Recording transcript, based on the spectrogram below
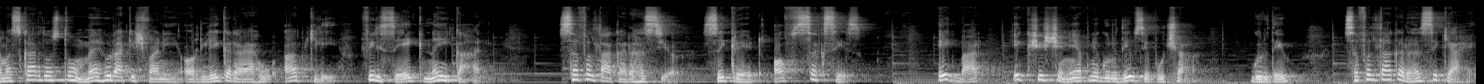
नमस्कार दोस्तों, मैं हूँ राकेश वानी और लेकर आया हूँ आपके लिए फिर से एक नई कहानी। सफलता का रहस्य सीक्रेट ऑफ़ सक्सेस एक बार एक शिष्य ने अपने गुरुदेव से पूछा, गुरुदेव, सफलता का रहस्य क्या है?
